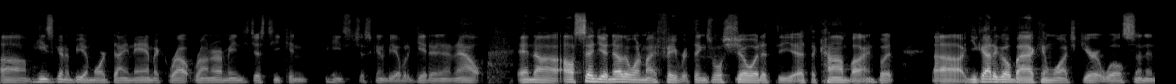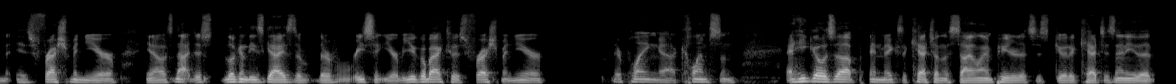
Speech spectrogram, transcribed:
Um, he's going to be a more dynamic route runner. I mean, just he can he's just going to be able to get in and out. And uh, I'll send you another one of my favorite things. We'll show it at the at the combine, but uh, you got to go back and watch Garrett Wilson and his freshman year. You know, it's not just looking at these guys the, their recent year, but you go back to his freshman year. They're playing uh, Clemson, and he goes up and makes a catch on the sideline, Peter. That's as good a catch as any that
